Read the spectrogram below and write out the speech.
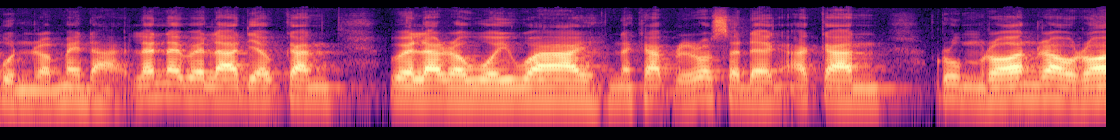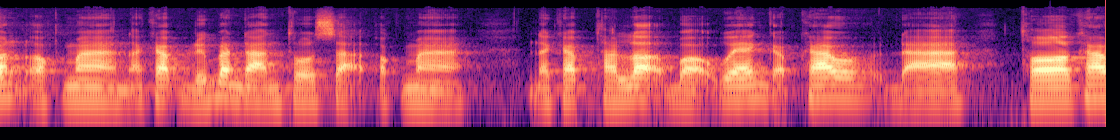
บุญเราไม่ได้ และในเวลาเดียวกัน เวลาเราโวยวายนะครับหรือเราแสดงอาการรุ่มร้อนเร่าร้อนออกมานะครับหรือบันดาลโทสะออกมานะครับทะเลาะเบาแว้งกับเขาด่าทอเขา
